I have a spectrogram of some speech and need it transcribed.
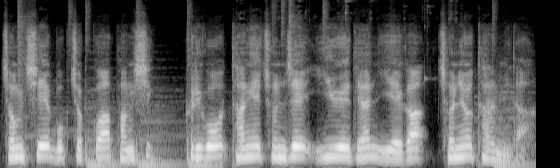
정치의 목적과 방식 그리고 당의 존재 이유에 대한 이해가 전혀 다릅니다.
